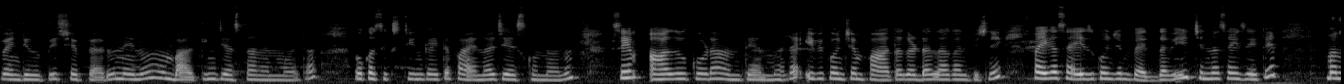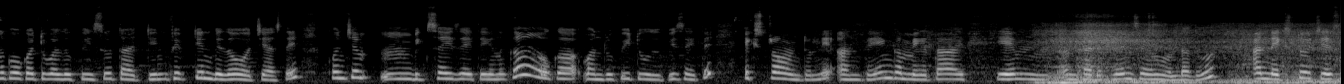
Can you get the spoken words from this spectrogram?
ట్వంటీ రూపీస్ చెప్పాడు. నేను బార్కింగ్ చేస్తానన్నమాట ఒక సిక్స్టీన్కి అయితే ఫైనల్ చేసుకున్నాను. సేమ్ ఆలు కూడా అంతే అనమాట. ఇవి కొంచెం పాతగడ్డలాగా అనిపించినాయి. పైగా సైజు కొంచెం పెద్దవి. చిన్న సైజు అయితే మనకు ఒక twelve rupees thirteen fifteen below వచ్చేస్తాయి కొంచెం బిగ్ సైజ్ అయితే కనుక ఒక వన్ రూపీ టూ రూపీస్ అయితే ఎక్స్ట్రా ఉంటుంది. అంతే ఇంకా మిగతా ఏం అంత డిఫరెన్స్ ఏమి ఉండదు. అండ్ నెక్స్ట్ వచ్చేసి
